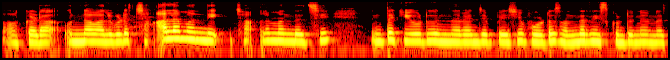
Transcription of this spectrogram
అక్కడ ఉన్న వాళ్ళు కూడా చాలామంది చాలామంది వచ్చి ఎంత క్యూట్గా ఉన్నారని చెప్పేసి ఫొటోస్ అందరు తీసుకుంటూనే ఉన్నారు.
